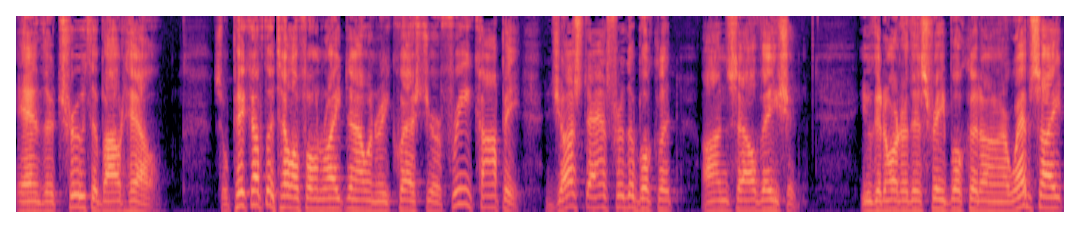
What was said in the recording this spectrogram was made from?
and the truth about hell. So pick up the telephone right now and request your free copy. Just ask for the booklet on salvation. You can order this free booklet on our website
